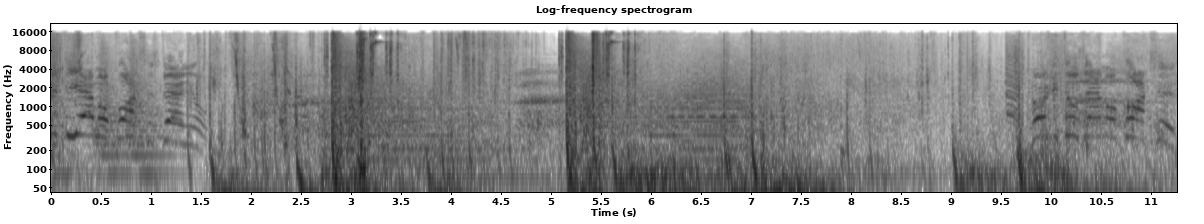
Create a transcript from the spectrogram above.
Hit the ammo boxes, Daniel! Target those ammo boxes!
